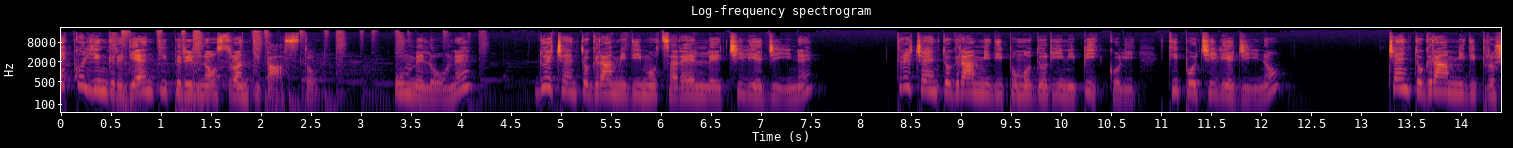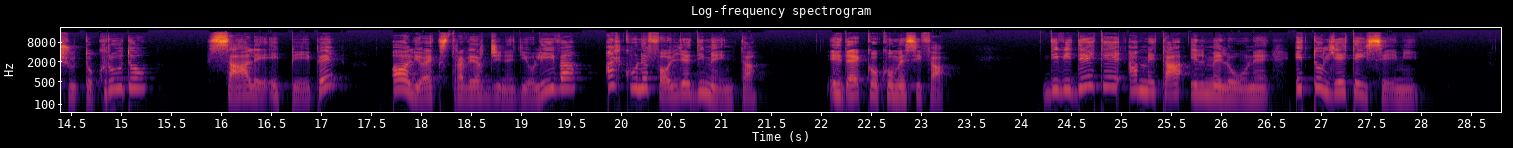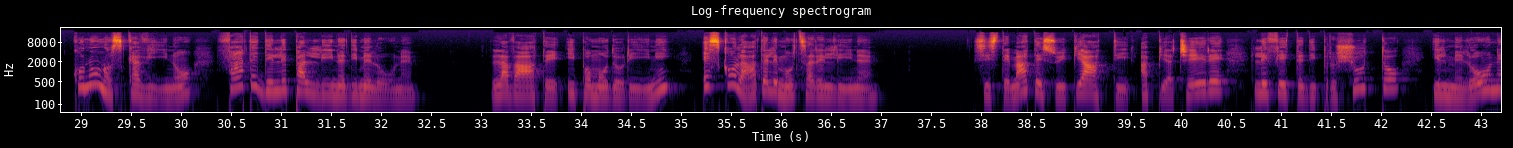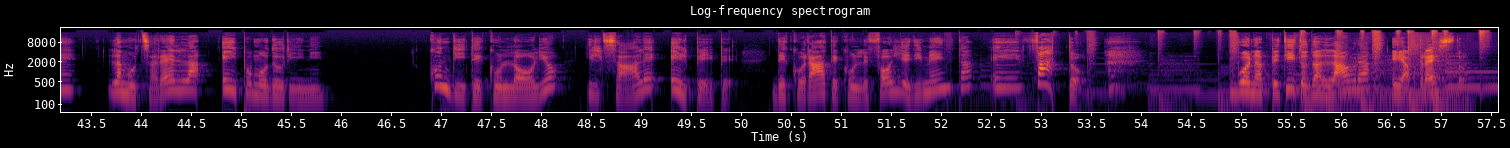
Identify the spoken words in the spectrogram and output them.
Ecco gli ingredienti per il nostro antipasto. Un melone, 200 g di mozzarelle ciliegine, 300 g di pomodorini piccoli tipo ciliegino, 100 g di prosciutto crudo, sale e pepe, olio extravergine di oliva, alcune foglie di menta. Ed ecco come si fa. Dividete a metà il melone e togliete i semi. Con uno scavino fate delle palline di melone. Lavate i pomodorini e scolate le mozzarelline. Sistemate sui piatti a piacere le fette di prosciutto, il melone, la mozzarella e i pomodorini. Condite con l'olio, il sale e il pepe. Decorate con le foglie di menta e fatto! Buon appetito da Laura e a presto!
